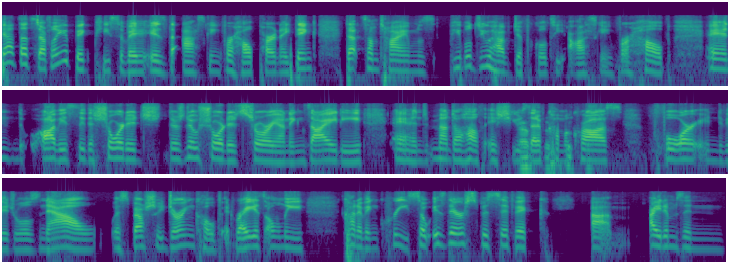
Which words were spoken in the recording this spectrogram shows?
Yeah, that's definitely a big piece of it is the asking for help part. And I think that sometimes people do have difficulty asking for help. And obviously, the shortage, there's no shortage story on anxiety and mental health issues Absolutely. that have come across for individuals now, especially during COVID, right? It's only kind of increased. So, is there specific um, items in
